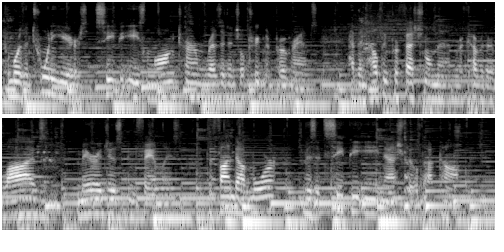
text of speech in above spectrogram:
For more than 20 years, CPE's long term residential treatment programs have been helping professional men recover their lives, marriages, and families. To find out more, visit cpenashville.com.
